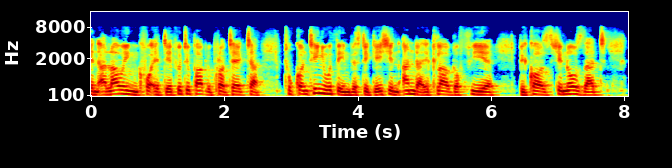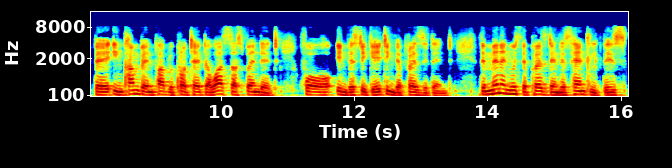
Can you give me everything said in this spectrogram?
and allowing for a deputy public protector to continue with the investigation under a cloud of fear because she knows that the incumbent public protector was suspended for investigating the president. The manner in which the president has handled this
